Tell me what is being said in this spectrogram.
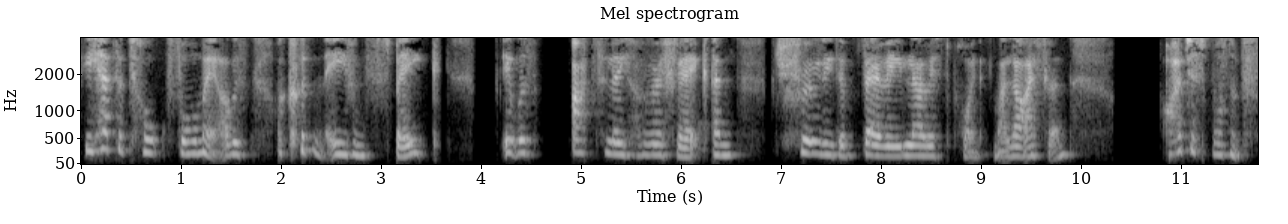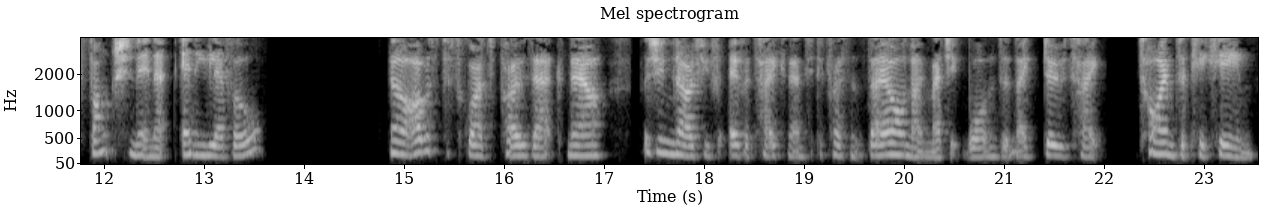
He had to talk for me. I was, I couldn't even speak. It was utterly horrific and truly the very lowest point of my life. And I just wasn't functioning at any level. Now, I was prescribed Prozac. Now, as you know, if you've ever taken antidepressants, they are no magic wand and they do take time to kick in.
